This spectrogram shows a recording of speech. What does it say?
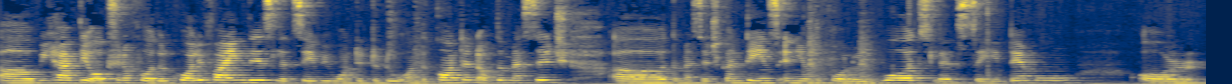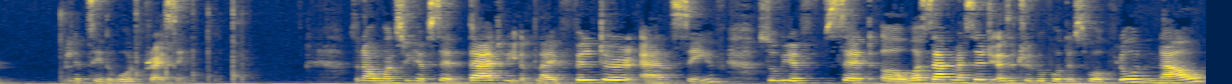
uh, we have the option of further qualifying this. Let's say we wanted to do on the content of the message. Uh, the message contains any of the following words. Let's say demo or let's say the word pricing. So now once we have said that we apply filter and save. So we have set a whatsapp message as a trigger for this workflow. Now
